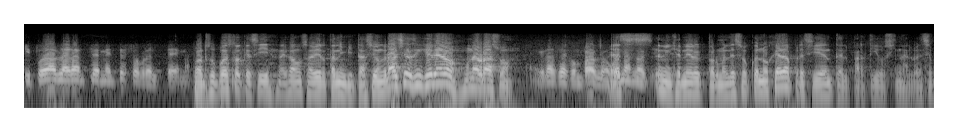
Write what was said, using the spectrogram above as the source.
y puedo hablar ampliamente sobre el tema. Por supuesto que sí, dejamos abierta la invitación. Gracias, ingeniero. Un abrazo. Gracias Juan Pablo. Buenas Es noches. el ingeniero Héctor Meleso presidente del partido sinaloense.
